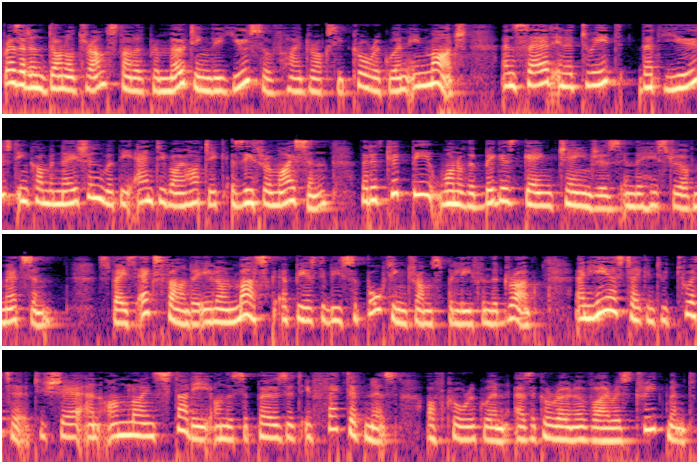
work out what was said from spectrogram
President Donald Trump started promoting the use of hydroxychloroquine in March and said in a tweet that used in combination with the antibiotic azithromycin that it could be one of the biggest game changers in the history of medicine. SpaceX founder Elon Musk appears to be supporting Trump's belief in the drug, and he has taken to Twitter to share an online study on the supposed effectiveness of chloroquine as a coronavirus treatment.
